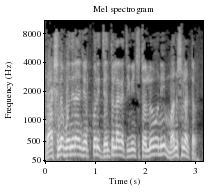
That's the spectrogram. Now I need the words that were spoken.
రక్షణ పొందిన అని చెప్పుకొని జంతువులాగా జీవించేటోళ్ళుని మనుషులు అంటారు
